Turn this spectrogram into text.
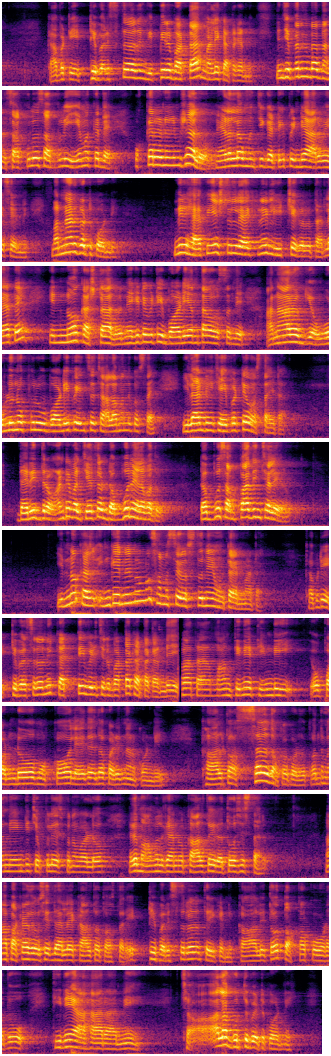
కాబట్టి ఎట్టి పరిస్థితులను విప్పిన బట్ట మళ్ళీ కట్టకండి. నేను చెప్పాను కదా దాన్ని సర్ఫులు సబ్బులు ఏమక్కర్లే. ఒక్క రెండు నిమిషాలు నీళ్ళల్లో ముంచి గట్టిగా పిండి ఆరవేసేయండి. మర్నాడు కట్టుకోండి. మీరు హ్యాపీయెస్ట్ లైఫ్ని లీడ్ చేయగలుగుతారు. లేకపోతే ఎన్నో కష్టాలు నెగిటివిటీ బాడీ అంతా వస్తుంది. అనారోగ్యం ఒళ్ళు నొప్పులు బాడీ పెయిన్స్ చాలామందికి వస్తాయి. ఇలాంటివి చేపట్టే వస్తాయట. దరిద్రం అంటే వాళ్ళ చేతిలో డబ్బు నిలవదు. డబ్బు సంపాదించలేరు. ఎన్నో కష్ట ఇంకెన్నెన్నో సమస్యలు వస్తూనే ఉంటాయన్నమాట. కాబట్టి ఎట్టి పరిస్థితుల్లోని కట్టి విడిచిన బట్ట కట్టకండి. తర్వాత మనం తినే తిండి ఓ పండో మొక్కో లేదో ఏదో పడింది అనుకోండి కాలుతో అస్సలు తొక్కకూడదు. కొంతమంది ఏంటి చెప్పులు వేసుకున్న వాళ్ళు లేదా మామూలుగాను కాలుతో ఇలా తోసిస్తారు. ఆ పక్క తోసిద్దాలే కాలుతో తోస్తారు. ఎట్టి పరిస్థితుల్లో తొయ్యకండి కాలుతో తొక్కకూడదు. తినే ఆహారాన్ని చాలా గుర్తుపెట్టుకోండి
